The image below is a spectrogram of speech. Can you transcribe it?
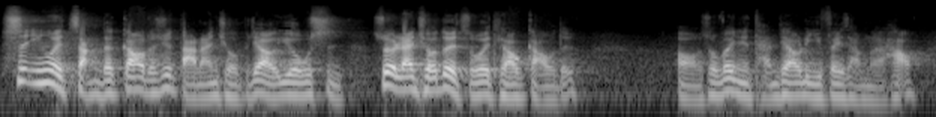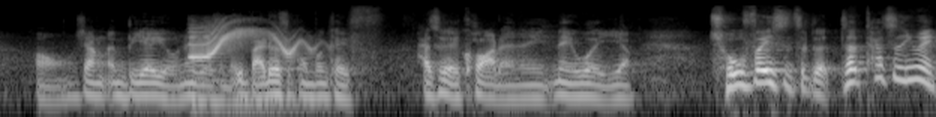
是因为长得高的去打篮球比较有优势，所以篮球队只会挑高的，哦，除非你弹跳力非常的好，哦，像 NBA 有那个一百六十公分可以还是可以跨的那那位一样，除非是这个，它它是因为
